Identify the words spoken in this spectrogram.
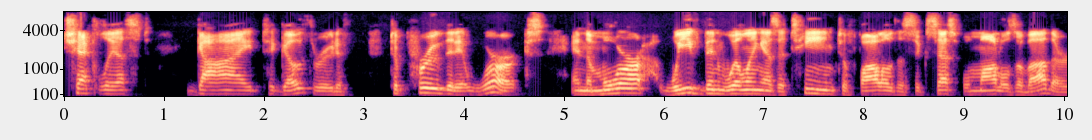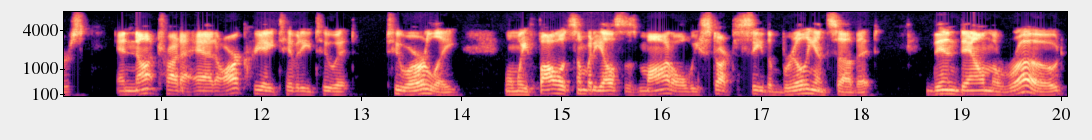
checklist guide to go through to to prove that it works and the more we've been willing as a team to follow the successful models of others and not try to add our creativity to it too early, when we followed somebody else's model, we start to see the brilliance of it. Then down the road,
